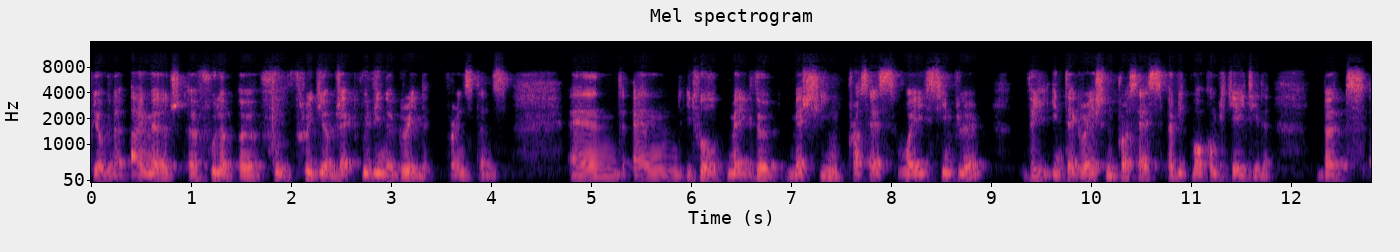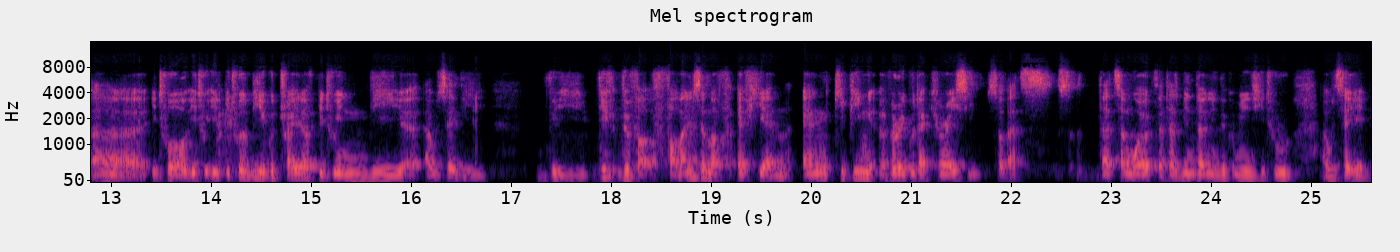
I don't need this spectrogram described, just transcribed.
you're going to immerse a full a full 3D object within a grid, for instance, and and it will make the meshing process way simpler, the integration process a bit more complicated, but uh, it will it, it will be a good trade-off between the uh, I would say the the, the, the formalism of FEM and keeping a very good accuracy. So that's that's some work that has been done in the community to I would say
